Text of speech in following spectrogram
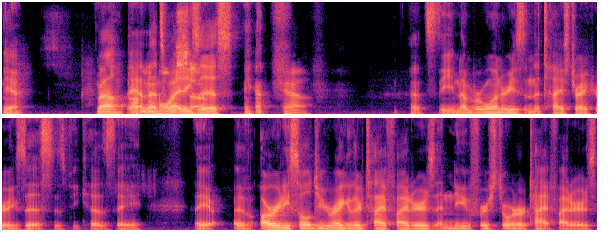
Yeah. Well, yeah, that's why it so. exists. Yeah. yeah That's the number one reason the TIE Striker exists is because they they have already sold you regular TIE fighters and new first order TIE fighters.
